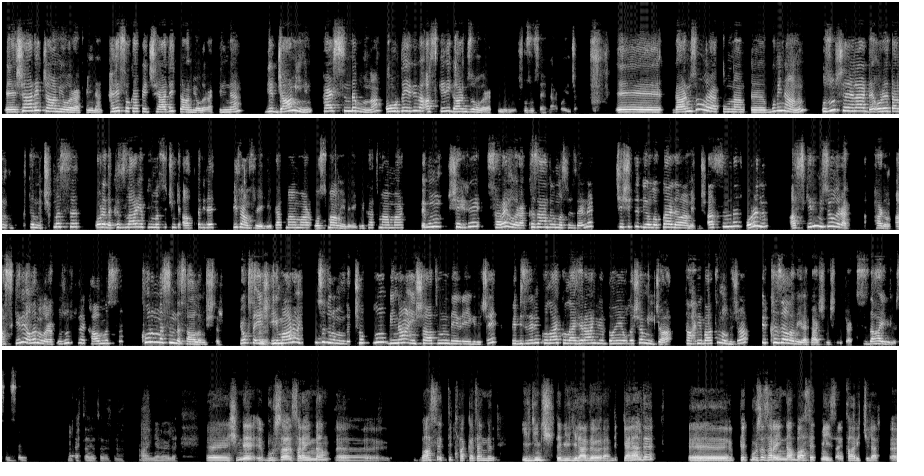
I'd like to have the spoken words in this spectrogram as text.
e, Şehadet Camii olarak bilinen, Kale Sokak ve Şehadet Camii olarak bilinen bir caminin karşısında bulunan ordu evi ve askeri garnizon olarak kullanılmış uzun seneler boyunca. E, garnizon olarak bulunan e, bu binanın uzun senelerde oradan kıtanın çıkması, orada kazılar yapılması çünkü altta bir de Bizans'la ilgili katman var, Osmanlı ile ilgili katman var ve bunun şehre saray olarak kazandırılması üzerine çeşitli diyaloglar devam etmiş. Aslında oranın askeri müze olarak pardon askeri alan olarak uzun süre kalması korunmasını da sağlamıştır. Yoksa evet. imara açılması durumunda çoklu bina inşaatının devreye gireceği ve bizlerin kolay kolay herhangi bir donaya ulaşamayacağı, tahribatın olacağı bir kazı alanıyla karşılaşılacak. Siz daha iyi bilirsiniz tabii. Evet, evet, evet. evet. Aynen öyle. Ee, şimdi Bursa Sarayı'ndan e, bahsettik. Hakikaten de ilginç de bilgiler de öğrendik. Genelde e, pek Bursa Sarayı'ndan bahsetmeyiz. Hani tarihçiler. E,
